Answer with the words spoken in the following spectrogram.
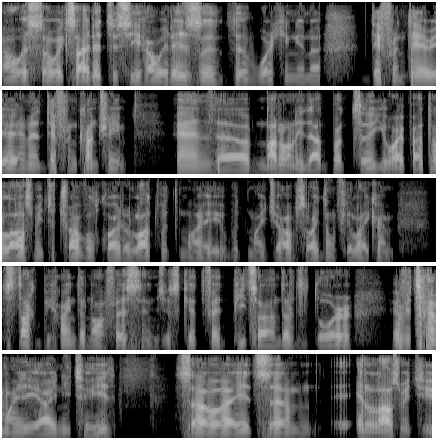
I was so excited to see how it is uh, working in a different area in a different country. And uh, not only that, but uh, UiPath allows me to travel quite a lot with my with my job, so I don't feel like I'm stuck behind an office and just get fed pizza under the door every time I I need to eat. So uh, it's um, it allows me to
